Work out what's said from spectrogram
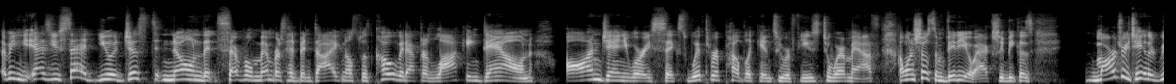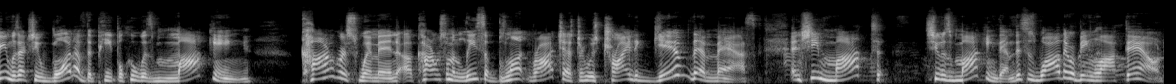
I mean, as you said, you had just known that several members had been diagnosed with COVID after locking down on January 6th with Republicans who refused to wear masks. I want to show some video actually because Marjorie Taylor Greene was actually one of the people who was mocking Congresswomen, uh, Congresswoman Lisa Blunt Rochester, who was trying to give them masks, and she mocked. She was mocking them. This is while they were being locked down.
